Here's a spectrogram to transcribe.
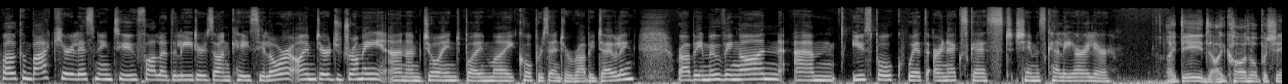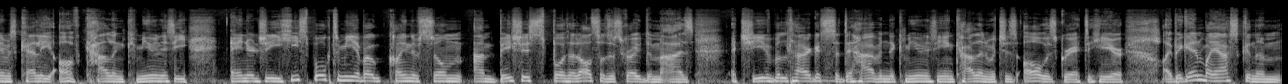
Welcome back. You're listening to Follow the Leaders on KCLR. I'm Deirdre Drummy and I'm joined by my co presenter, Robbie Dowling. Robbie, moving on, um, you spoke with our next guest, Seamus Kelly, earlier. I did. I caught up with Seamus Kelly of Callan Community Energy. He spoke to me about kind of some ambitious, but I'd also described them as achievable targets that they have in the community in Callan, which is always great to hear. I began by asking him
